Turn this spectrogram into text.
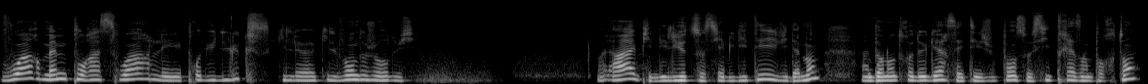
voire même pour asseoir les produits de luxe qu'ils euh, vendent aujourd'hui. Voilà, et puis les lieux de sociabilité, évidemment. Hein, dans l'entre-deux-guerres, ça a été, je pense, aussi très important.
